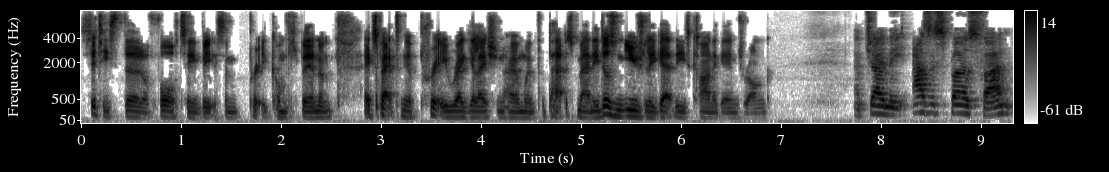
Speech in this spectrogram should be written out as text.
City's third or fourth team beats them pretty comfortably, and I'm expecting a pretty regulation home win for Pep's men. He doesn't usually get these kind of games wrong. And Jamie, as a Spurs fan,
